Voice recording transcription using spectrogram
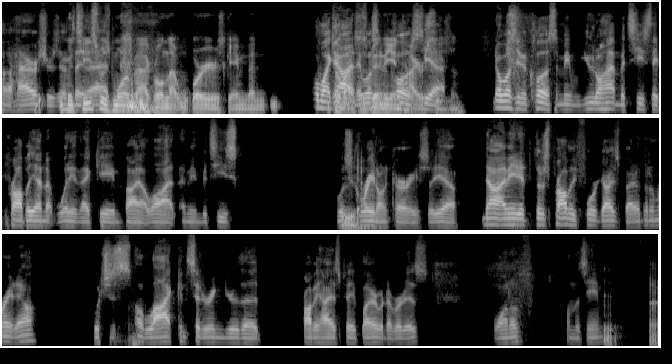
a Harris jersey. I'll Matisse was more impactful in that Warriors game than Oh my god, it wasn't the even close. entire Yeah, season. no, it wasn't even close. I mean, you don't have Matisse, they probably end up winning that game by a lot. I mean, Matisse was Yeah. great on Curry. So yeah, no, I mean, it, there's probably four guys better than him right now, which is a lot considering you're the probably highest paid player, whatever it is, one of on the team. Uh,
